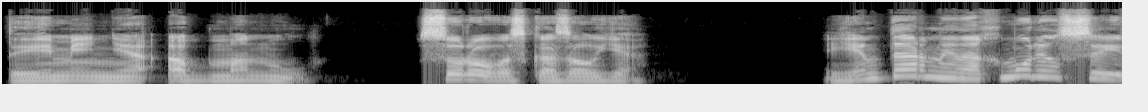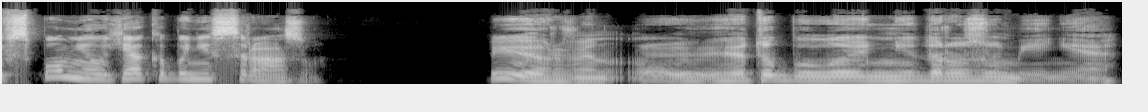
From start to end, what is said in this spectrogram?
«Ты меня обманул», — сурово сказал я. Янтарный нахмурился и вспомнил якобы не сразу. «Эрвин, это было недоразумение.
